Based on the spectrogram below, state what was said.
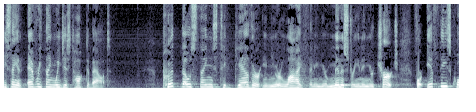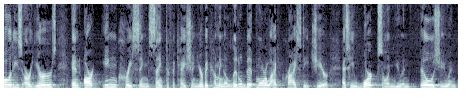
He's saying everything we just talked about. Put those things together in your life and in your ministry and in your church. For if these qualities are yours and are increasing sanctification, you're becoming a little bit more like Christ each year as He works on you and fills you and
